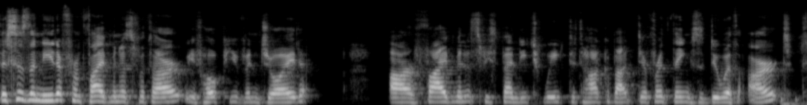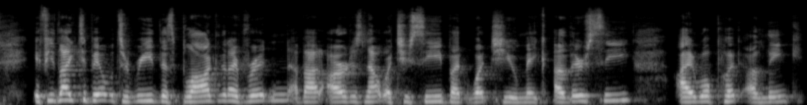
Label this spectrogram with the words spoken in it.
This is Anita from Five Minutes with Art. We hope you've enjoyed our five minutes we spend each week to talk about different things to do with art. If you'd like to be able to read this blog that I've written about art is not what you see, but what you make others see, I will put a link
